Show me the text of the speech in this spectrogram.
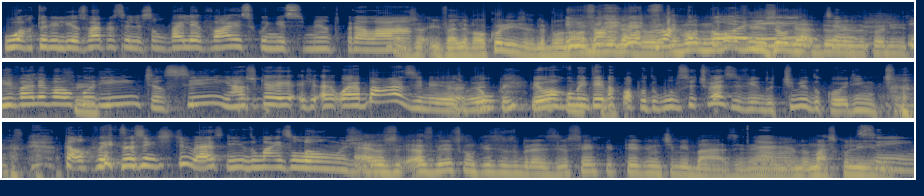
o Arthur Elias vai para a seleção, vai levar esse conhecimento para lá. É, e vai levar o Corinthians, levou nove jogadores, levou nove jogadores do Corinthians. E vai levar sim. o Corinthians, sim, acho que é, é, é a base mesmo. É, eu tem, tem eu argumentei na Copa do Mundo, se tivesse vindo o time do Corinthians, talvez a gente tivesse ido mais longe. É, os, as grandes conquistas do Brasil sempre teve um time base, né, no masculino. Sim.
